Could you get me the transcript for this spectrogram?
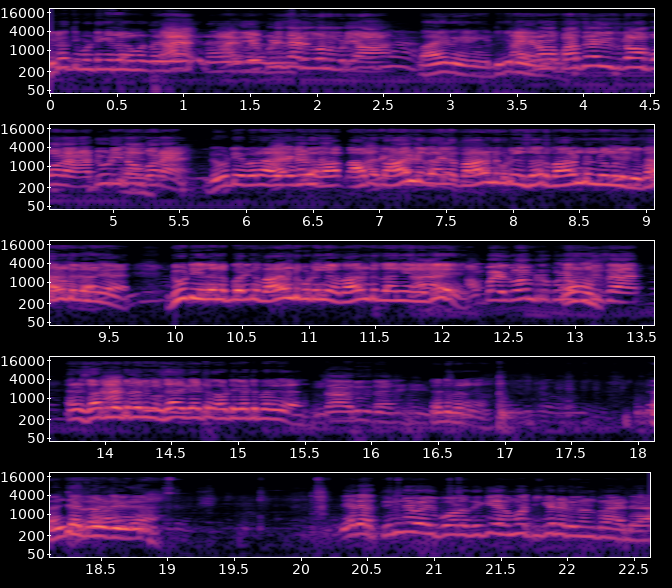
இருபத்தி மூணு மாட்டேன் அது எப்படி சார் இது பண்ண முடியும்? வாங்கிடுங்க டிக்கெட் என்னோட பர்சனல் யூஸ்க்கெல்லாம் போறேன். நான் டியூட்டி தான் போறேன். டியூட்டி போற அது வாரண்ட் தாங்க வாரண்ட் கொடுங்க சார் வாரண்ட் உண்டு உங்களுக்கு. வாரண்ட் தாங்க. டியூட்டி தானே போறீங்க? வாரண்ட் கொடுங்க. வாரண்ட் தாங்க எனக்கு. ஐம்பது கிலோமீட்டருக்குள்ள உண்டு சார் சார் கேட்டு பாருங்க சார் கேட்டு அப்படி கேட்டு பாருங்க. கேட்டு பாருங்க. பஞ்சாயத்து பண்ணிட்டு ஏடா திருநெல்வேலி போறதுக்கு என்னமோ டிக்கெட் எடுக்கணுன்றாடா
